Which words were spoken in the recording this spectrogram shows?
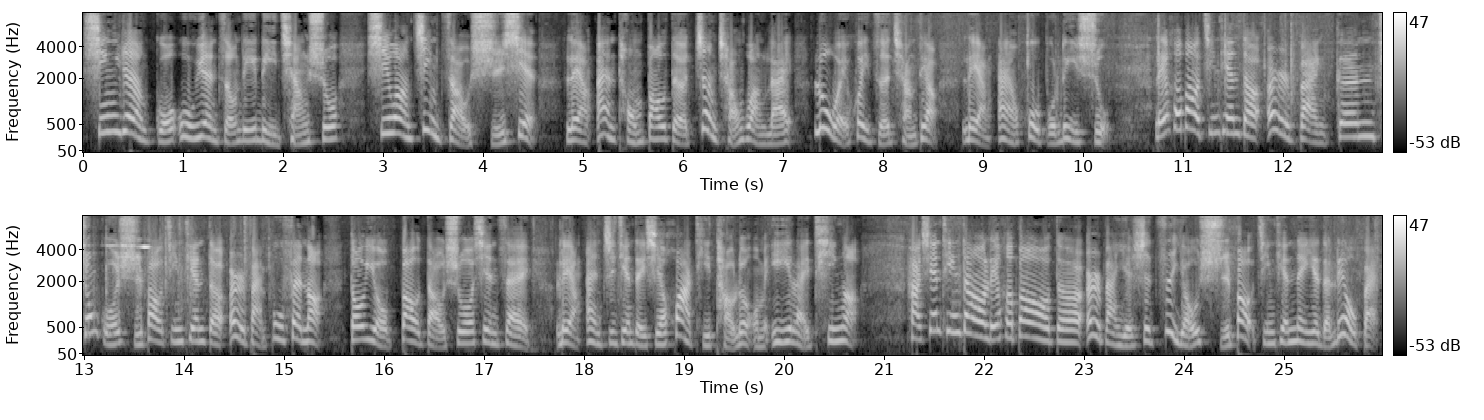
新任国务院总理李强说，希望尽早实现两岸同胞的正常往来。陆委会则强调，两岸互不隶属。联合报今天的二版跟中国时报今天的二版部分呢，都有报道说现在两岸之间的一些话题讨论，我们一一来听啊。好，先听到联合报的二版，也是自由时报今天内页的六版。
